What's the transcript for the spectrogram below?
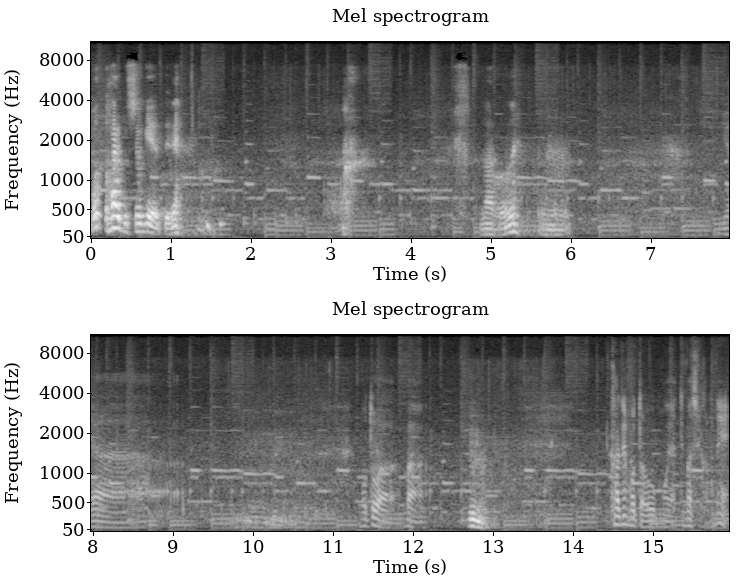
もっと早くしとけよってね。なるほどね。いやー元はまあうん。うん。金本もやってましたからね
